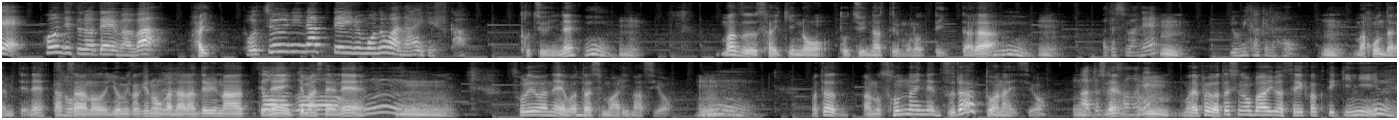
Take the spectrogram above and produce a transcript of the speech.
て本日のテーマははい。途中になっているものはないですか？途中にね。うん、うん。まず最近の途中になっているものって言ったら、うん、うん、私はね、うん。読みかけの本。うん、まあ本棚見てねたくさんあの読みかけの本が並んでるなってね言ってましたよね。うん。それはねうん。私もありますよ。ううん。ん、またあのそんなにねずらっとはないですよ。うん。あとしかさんはね。うん。まあ、やっぱり私の場合は性格的に、うん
